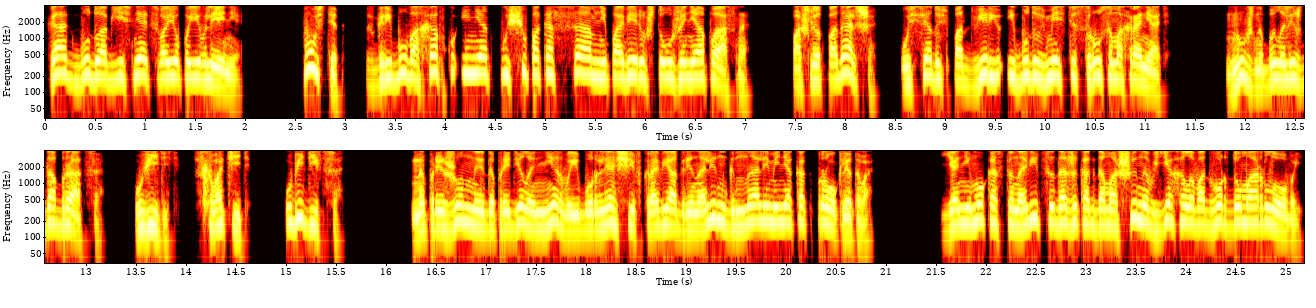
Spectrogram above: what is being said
как буду объяснять свое появление. Пустит, Сгребу в охапку и не отпущу, пока сам не поверю, что уже не опасно. Пошлет подальше, усядусь под дверью и буду вместе с Русом охранять. Нужно было лишь добраться, увидеть, схватить, убедиться. Напряженные до предела нервы и бурлящий в крови адреналин гнали меня как проклятого. Я не мог остановиться, даже когда машина въехала во двор дома Орловой.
